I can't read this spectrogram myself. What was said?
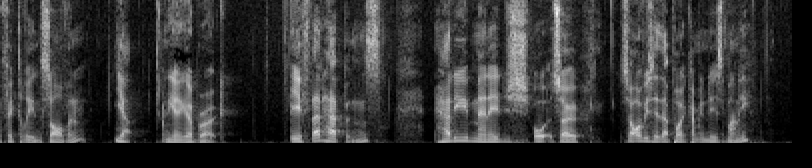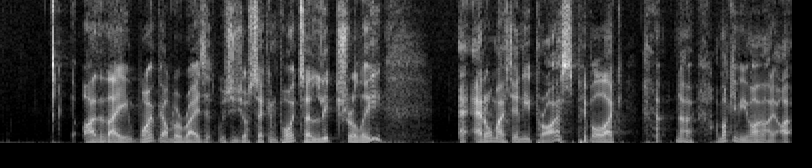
effectively insolvent, yeah you're going to go broke. If that happens, how do you manage? Or so so obviously at that point, company needs money. Either they won't be able to raise it, which is your second point. So literally, a- at almost any price, people are like, "No, I'm not giving you my money. I-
